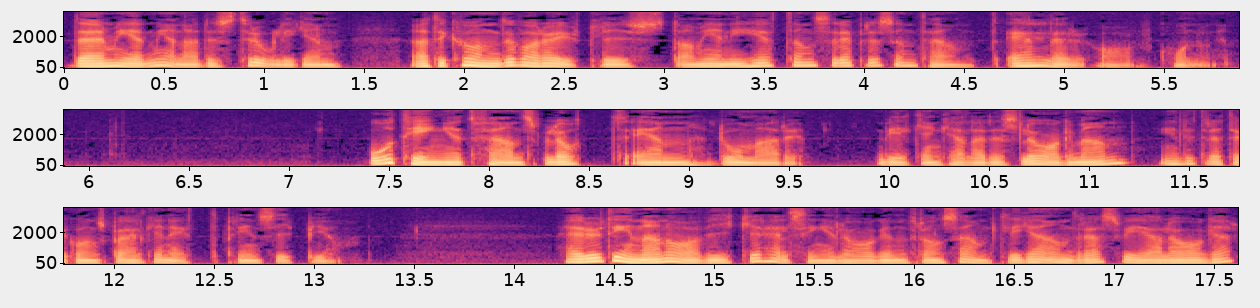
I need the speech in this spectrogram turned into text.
Därmed menades troligen att det kunde vara utlyst av menighetens representant eller av konungen. Och tinget fanns blott en domare, vilken kallades lagman enligt rättegångsbalken 1 principium. Härutinnan avviker Hälsingelagen från samtliga andra Svealagar,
